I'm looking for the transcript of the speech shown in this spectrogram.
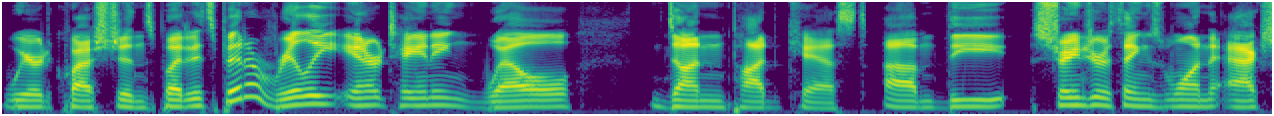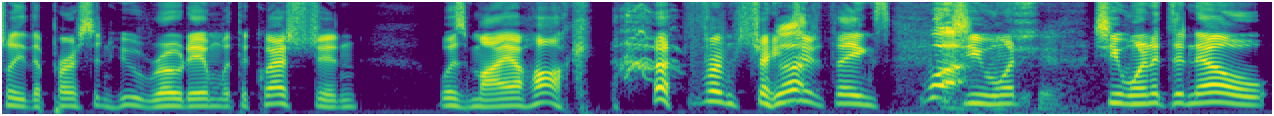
weird questions. But it's been a really entertaining, well done podcast. Um, the Stranger Things one, actually, the person who wrote in with the question was Maya Hawke from Stranger What? Things. What? She want, she wanted to know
